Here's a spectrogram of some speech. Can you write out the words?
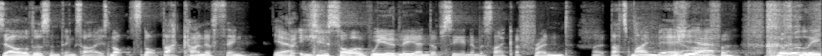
Zeldas and things like that. It's not it's not that kind of thing. yeah But you sort of weirdly end up seeing him as like a friend. Like that's my mate, Yeah. Arthur. totally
